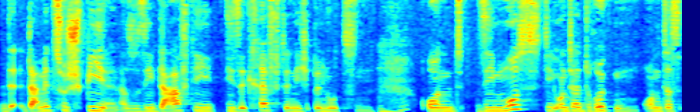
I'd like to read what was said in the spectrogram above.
damit zu spielen. Also sie darf die, diese Kräfte nicht benutzen. Mhm. Und sie muss die unterdrücken. Und das,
